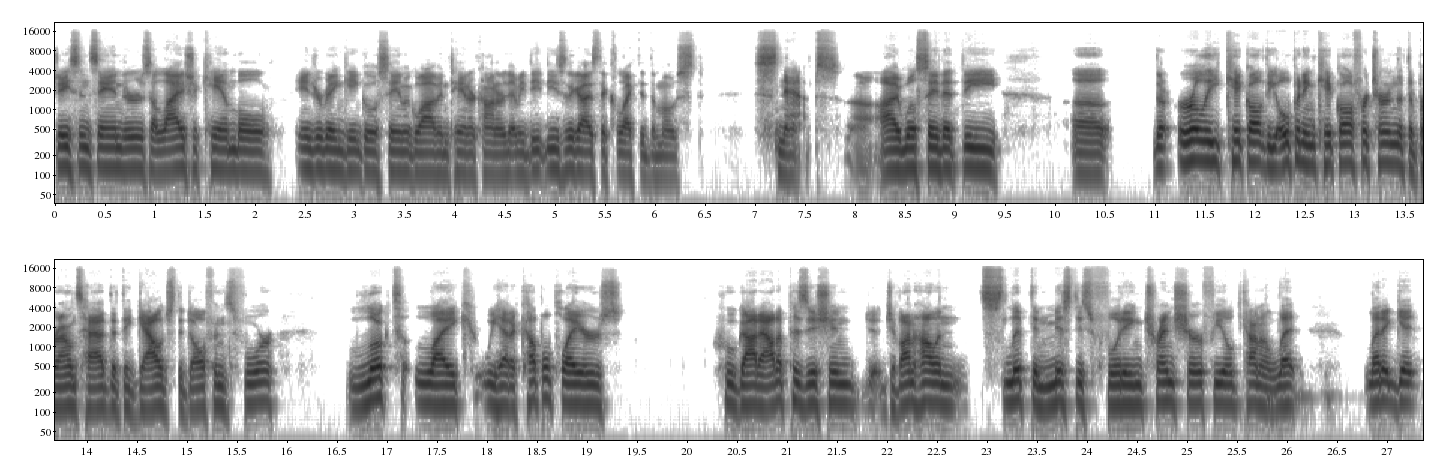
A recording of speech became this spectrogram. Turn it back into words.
Jason Sanders, Elijah Campbell, Andrew Van Ginkel, Sam Eguavoen, Tanner Conner. I mean, th- these are the guys that collected the most snaps. Uh, I will say that the uh, the early kickoff, the opening kickoff return that the Browns had that they gouged the Dolphins for looked like we had a couple players who got out of position. Jevon Holland slipped and missed his footing. Trent Sherfield kind of let let it get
